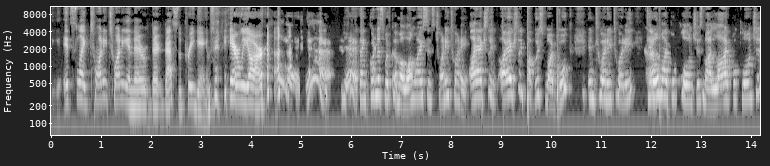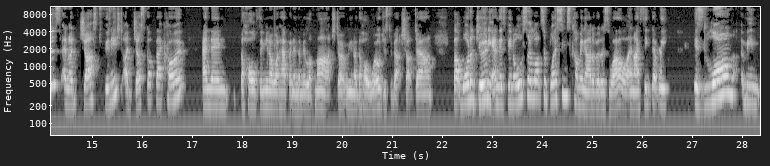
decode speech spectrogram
it's like 2020 and they're, that's the pre-games and here we are yeah, yeah yeah thank goodness we've come a long way since 2020 i actually i actually published my book in 2020 did all my book launches my live book launches and i just finished i just got back home and then the whole thing you know what happened in the middle of march don't you know the whole world just about shut down but what a journey and there's been also lots of blessings coming out of it as well and i think that we as long, I mean,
